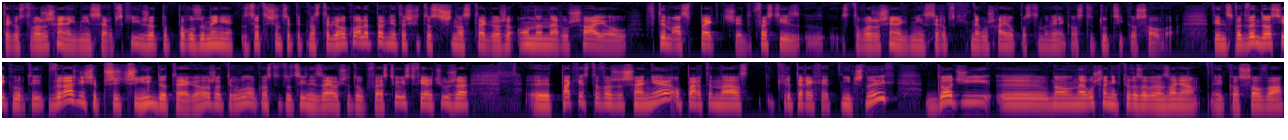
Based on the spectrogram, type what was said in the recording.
tego stowarzyszenia gmin serbskich, że to porozumienie z 2015 roku, ale pewnie też i to z 2013, że one naruszają w tym aspekcie, w kwestii stowarzyszenia gmin serbskich naruszają postanowienie Konstytucji Kosowa. Więc Wedwendosje Kurty wyraźnie się przyczynili do tego, że Trybunał Konstytucyjny zajął się tą kwestią i stwierdził, że y, takie stowarzyszenie oparte na kryteriach etnicznych godzi, y, no, narusza niektóre zobowiązania Kosowa,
